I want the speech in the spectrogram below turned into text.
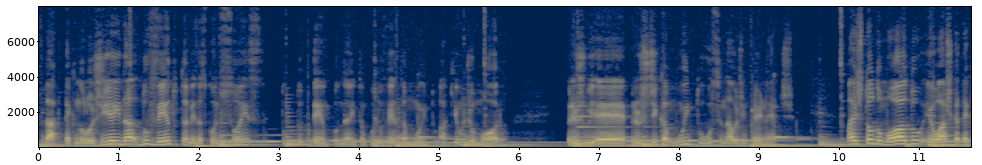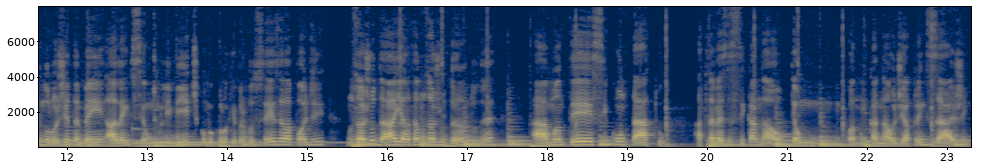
da tecnologia e da, do vento também, das condições do, do, tempo, né? Então, quando venta muito, aqui onde eu moro, preju, é, prejudica muito o sinal de internet. Mas de todo modo, eu acho que a tecnologia também, além de ser um limite, como eu coloquei para vocês, ela pode nos ajudar e ela está nos ajudando, né, a manter esse contato através desse canal, que é um, um canal de aprendizagem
